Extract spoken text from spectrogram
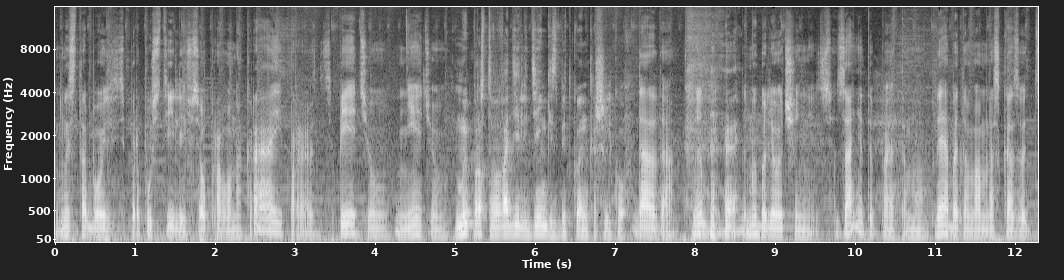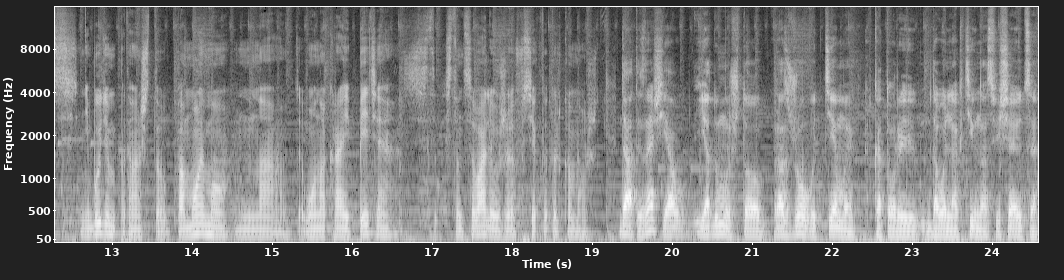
мы с тобой пропустили все про край, про Петю, Нетю. Мы просто выводили деньги с биткоин кошельков. Да-да-да. Мы, мы были очень заняты, поэтому да и об этом вам рассказывать не будем, потому что, по-моему, на край Петя станцевали уже все, кто только может. Да, ты знаешь, я, я думаю, что разжевывать темы, которые довольно активно освещаются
